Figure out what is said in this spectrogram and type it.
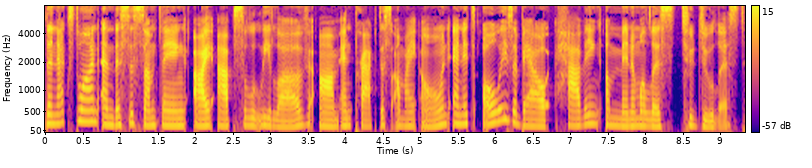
The next one, and this is something I absolutely love um, and practice on my own, and it's always about having a minimalist to do list.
